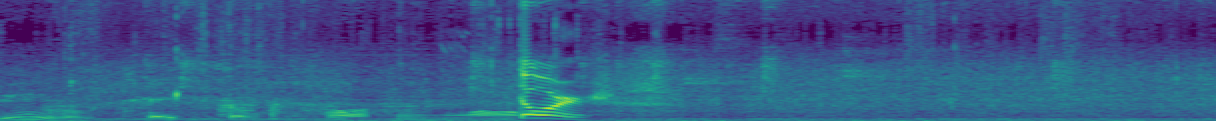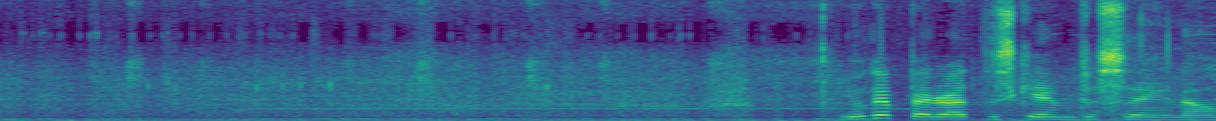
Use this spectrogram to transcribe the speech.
You take so fucking long. Door! You'll get better at this game, just so you know.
